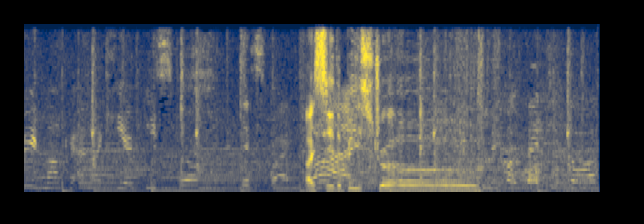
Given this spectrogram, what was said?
food market and IKEA Bistro this way. I see the bistro. We've got veggie dog.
